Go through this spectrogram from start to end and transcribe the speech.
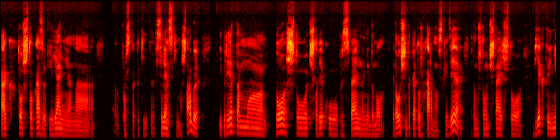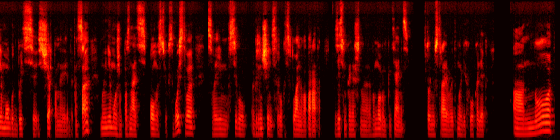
как то, что оказывает влияние на просто какие-то вселенские масштабы, и при этом то, что человеку принципиально не дано. Это очень такая тоже хармоновская идея, потому что он считает, что объекты не могут быть исчерпаны до конца, мы не можем познать полностью их свойства своим, в силу ограничений своего концептуального аппарата. Здесь он, конечно, во многом контянец, что не устраивает многих его коллег. А, но,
